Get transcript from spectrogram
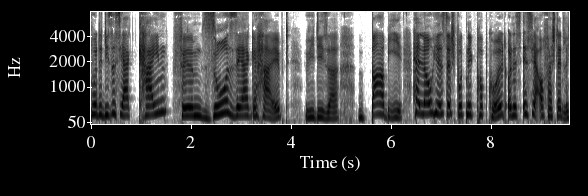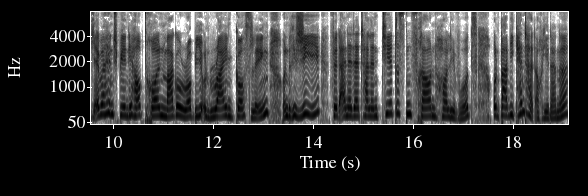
wurde dieses Jahr kein Film so sehr gehypt wie dieser. Barbie. Hello, hier ist der Sputnik Popkult und es ist ja auch verständlich. Immerhin spielen die Hauptrollen Margot Robbie und Ryan Gosling und Regie führt eine der talentiertesten Frauen Hollywoods und Barbie kennt halt auch jeder, ne?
